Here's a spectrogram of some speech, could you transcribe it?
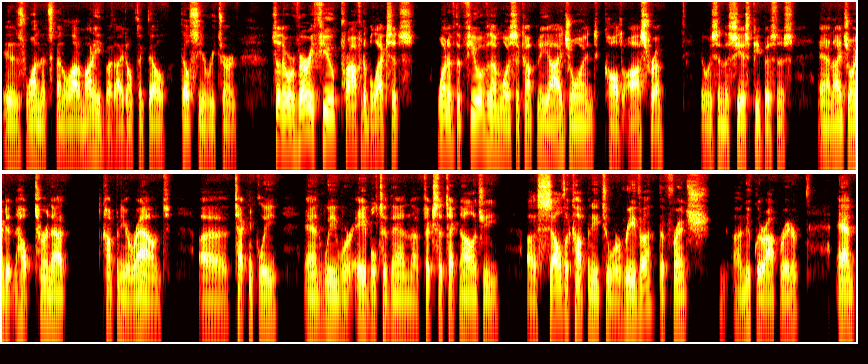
is one that spent a lot of money, but I don't think they'll they'll see a return. So there were very few profitable exits. One of the few of them was a company I joined called Ausra. It was in the CSP business, and I joined it and helped turn that company around uh, technically. And we were able to then uh, fix the technology, uh, sell the company to Areva, the French uh, nuclear operator, and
